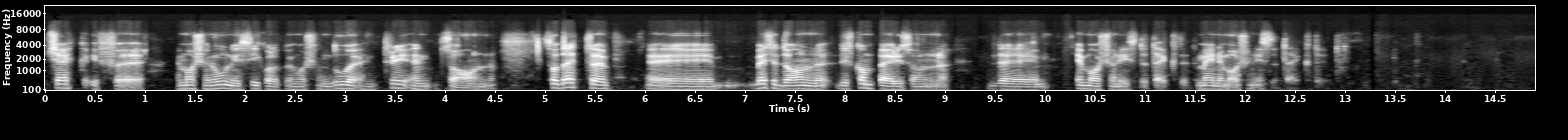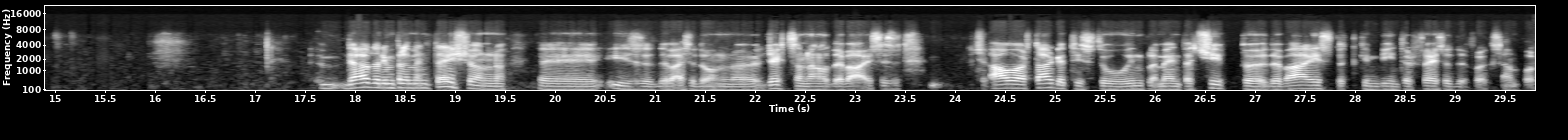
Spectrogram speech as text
check if emotion 1 is equal to emotion 2 and 3 and so on. So that based on this comparison, the emotion is detected, main emotion is detected. The other implementation uh, is devised on uh, Jetson Nano devices our target is to implement a chip uh, device that can be interfaced, for example,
